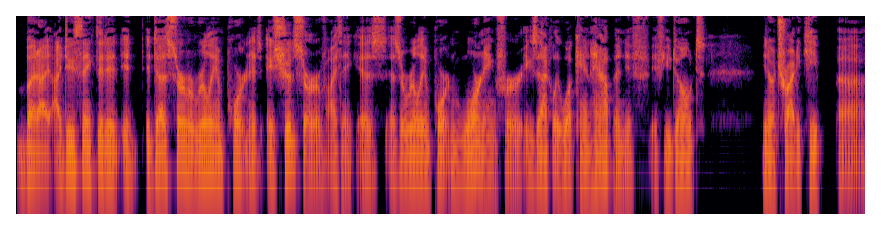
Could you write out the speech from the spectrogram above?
but I, I, do think that it, it, it, does serve a really important, it, it, should serve, I think, as, as a really important warning for exactly what can happen if, if you don't, you know, try to keep, uh,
